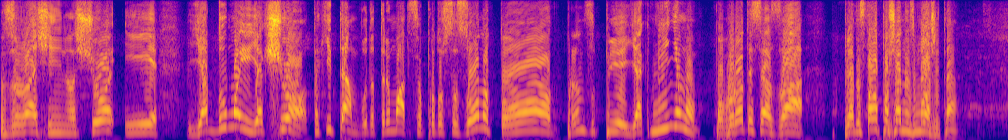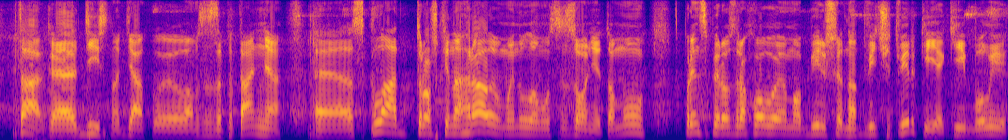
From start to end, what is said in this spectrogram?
незважаючи ні на що. І я думаю, якщо такий темп буде триматися впродовж сезону, то в принципі, як мінімум, поборотися за п'єдестал ще не зможете. Так, е, дійсно, дякую вам за запитання. Е, Склад трошки награли в минулому сезоні, тому в принципі розраховуємо більше на дві четвірки, які були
